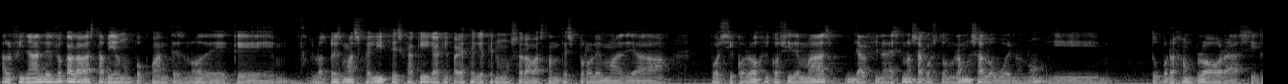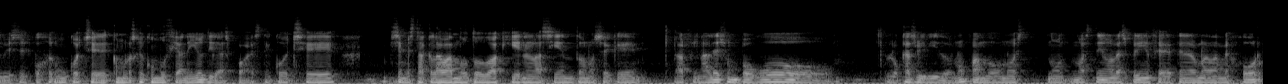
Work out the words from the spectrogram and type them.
Al final es lo que hablabas también un poco antes, ¿no? De que los ves más felices que aquí, que aquí parece que tenemos ahora bastantes problemas ya pues psicológicos y demás, y al final es que nos acostumbramos a lo bueno, ¿no? Y tú, por ejemplo, ahora si tuvieses que coger un coche como los que conducían ellos, digas, pues este coche se me está clavando todo aquí en el asiento, no sé qué. Al final es un poco lo que has vivido, ¿no? Cuando no, no, has tenido la experiencia de tener nada mejor,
